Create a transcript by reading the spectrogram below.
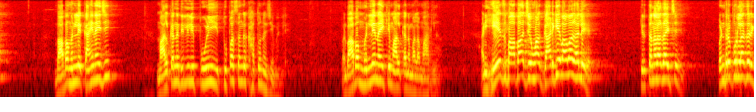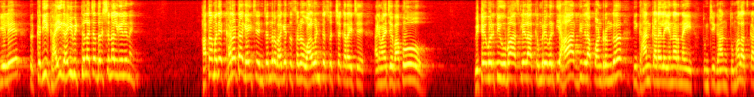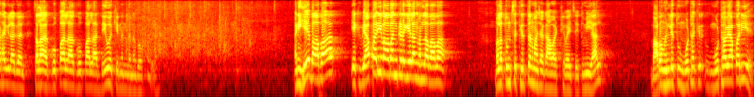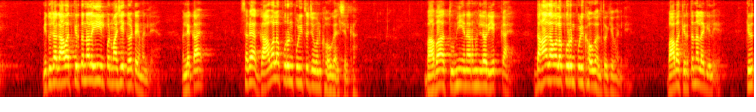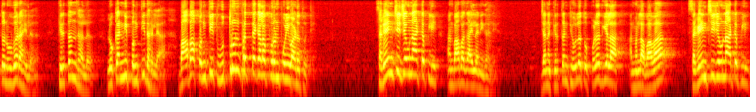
बाबा म्हणले काही नाही जी. मालकानं दिलेली पोळी तुपासंग खातो ना जी म्हणले. पण बाबा म्हणले नाही की मालकानं मला मारलं. आणि हेच बाबा जेव्हा गाडगे बाबा झाले कीर्तनाला जायचे. पंढरपूरला जर गेले तर कधी घाई घाई विठ्ठलाच्या दर्शनाला गेले नाही. हातामध्ये खराटा घ्यायचे आणि चंद्रभागेचं सगळं वाळवंट स्वच्छ करायचे आणि म्हणायचे बापो विटेवरती उभा असलेला कमरेवरती हात दिलेला पांडुरंग ही घाण काढायला येणार नाही. तुमची घाण तुम्हालाच काढावी लागल. चला गोपाला गोपाला देवकी नंदन गोपाला. आणि हे बाबा एक व्यापारी बाबांकडे गेला म्हणला बाबा मला तुमचं कीर्तन माझ्या गावात ठेवायचंय. तुम्ही याल बाबा म्हणले तू मोठा किर मोठा व्यापारी आहे. मी तुझ्या गावात कीर्तनाला येईल पण माझी एक अट आहे म्हणले. म्हणले काय? सगळ्या गावाला पुरणपोळीचं जेवण खाऊ घालशील का? बाबा तुम्ही येणार म्हणल्यावर एक काय? दहा गावाला पुरणपोळी खाऊ घालतो की म्हणले. बाबा कीर्तनाला गेले. कीर्तन उभं राहिलं. कीर्तन झालं. लोकांनी पंक्ती धरल्या. बाबा पंक्तीत उतरून प्रत्येकाला पुरणपोळी वाढत होती. सगळ्यांची जेवणं आटपली आणि बाबा जायला निघाले. ज्यानं कीर्तन ठेवलं तो पळत गेला आणि म्हणला बाबा सगळ्यांची जेवणं आटपली.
